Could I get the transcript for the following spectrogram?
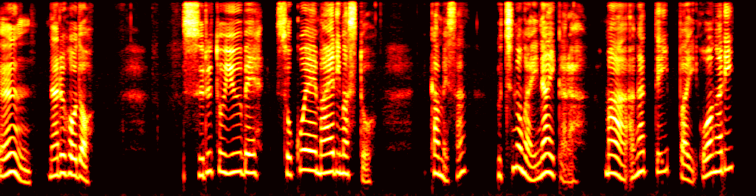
うんなるほど。するとゆうべそこへ参りますと亀さんうちのがいないからまあ上がって一杯お上がり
